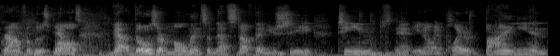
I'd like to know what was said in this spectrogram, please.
ground for loose Yeah. balls. That those are moments and that stuff that you see teams and you know and players buying in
